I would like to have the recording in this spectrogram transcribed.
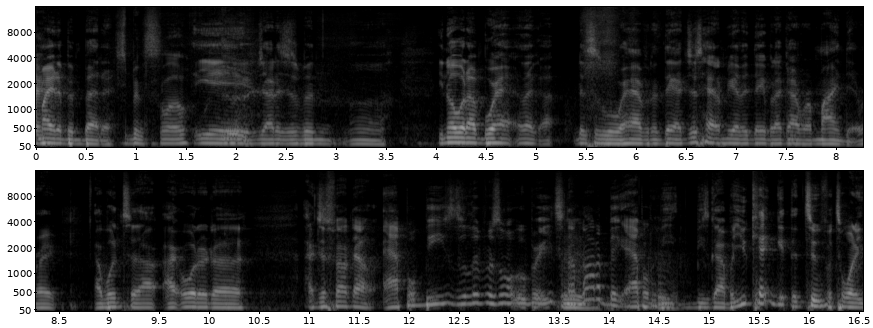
it might have been better. It's been slow. Yeah, I'd just been. Uh, you know what? I'm we're ha- like uh, this is what we're having today. I just had them the other day, but I got reminded. Right, I went to I, I ordered a. I just found out Applebee's delivers on Uber Eats, and I'm not a big Applebee's guy, but you can get the two for twenty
